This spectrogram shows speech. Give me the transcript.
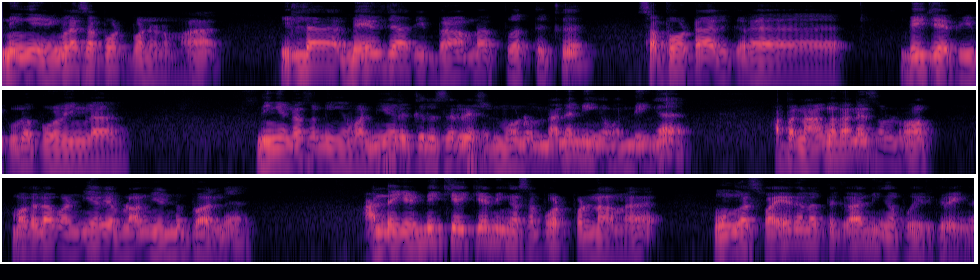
நீங்கள் எங்களை சப்போர்ட் பண்ணணுமா? இல்லை மேல் ஜாதி பிராமணத்துவத்துக்கு சப்போர்ட்டாக இருக்கிற பிஜேபி கூட போவீங்களா? நீங்கள் என்ன சொன்னீங்க? ஒன் இயருக்கு ரிசர்வேஷன் போகணுன்னு தானே நீங்கள் வந்தீங்க. அப்போ நாங்கள் தானே சொல்கிறோம் முதல்ல ஒன் இயர் எவ்வளோன்னு எண்ணுப்பான்னு. அந்த எண்ணிக்கைக்கே நீங்கள் சப்போர்ட் பண்ணாமல் உங்கள் சுயநலத்துக்காக நீங்கள் போயிருக்கிறீங்க.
